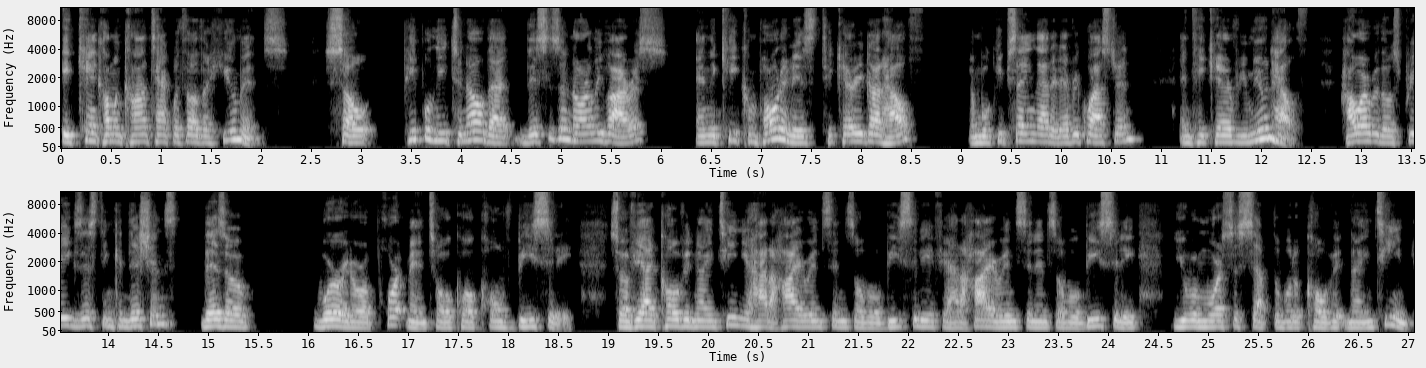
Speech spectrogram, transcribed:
it can't come in contact with other humans. So people need to know that this is a gnarly virus. And the key component is take care of your gut health. And we'll keep saying that at every question and take care of your immune health. However, those pre existing conditions, there's a word or a portmanteau called obesity. So if you had COVID 19, you had a higher incidence of obesity. If you had a higher incidence of obesity, you were more susceptible to COVID 19.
